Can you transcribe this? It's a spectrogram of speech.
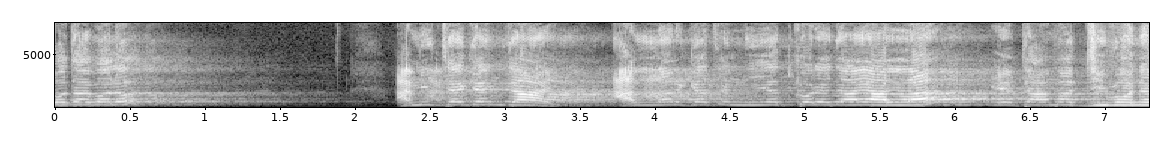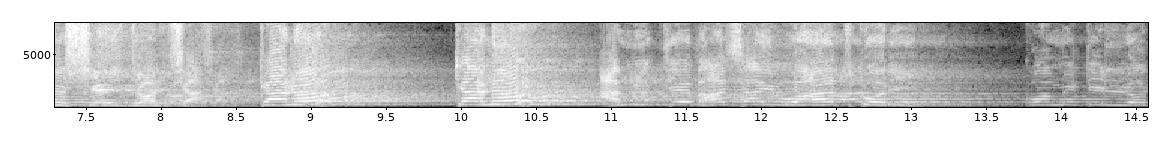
কোথায় বলো? আমি যেখানে যাই আল্লাহর কাছে নিয়ত করে যাই আল্লাহ, এটা আমার জীবনের শেষ জলসা। কেন? কেন? আমি যে ভাষায় ওয়াজ করি, কমিটির লোক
